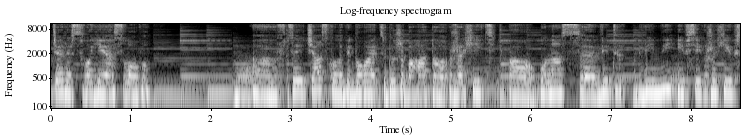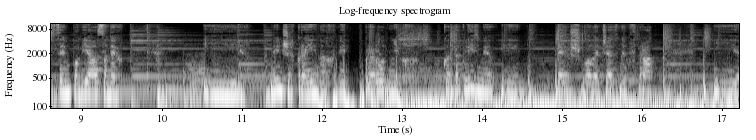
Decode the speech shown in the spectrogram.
через своє слово. Е, В цей час, коли відбувається дуже багато жахіть е, у нас від війни і всіх жахів з цим пов'язаних, і в інших країнах від природних катаклізмів і теж величезних втрат. І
